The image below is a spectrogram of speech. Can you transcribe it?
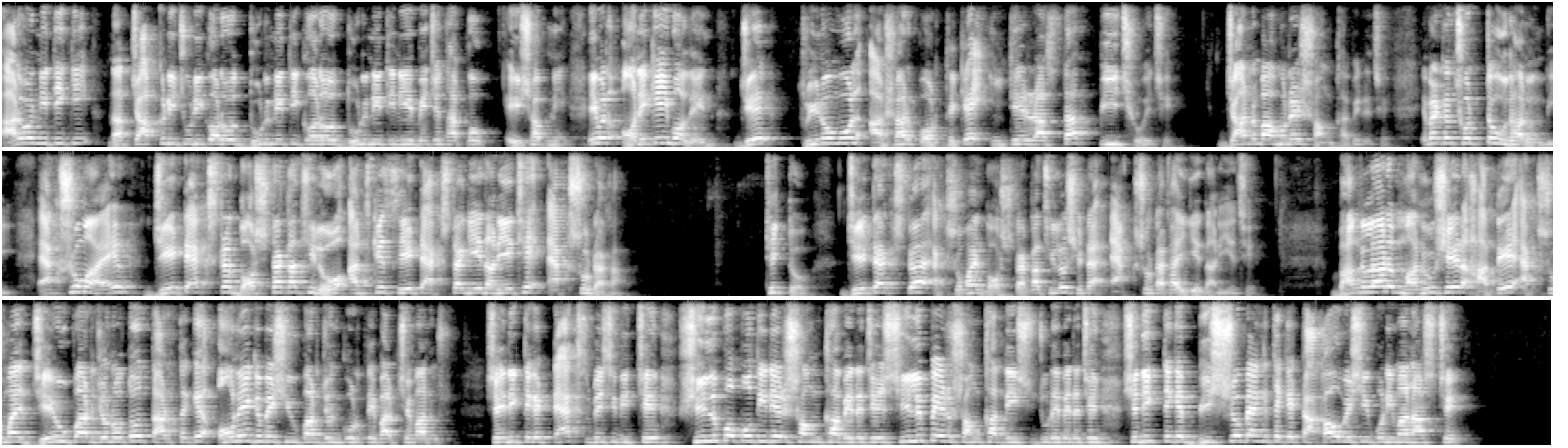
আরও নীতি কি? না, চাকরি চুরি করো, দুর্নীতি করো, দুর্নীতি নিয়ে বেঁচে থাকো, এইসব নিয়ে। এবার অনেকেই বলেন যে, তৃণমূল আসার পর থেকে ইটের রাস্তা পিচ হয়েছে। যানবাহনের সংখ্যা বেড়েছে। এবার একটা ছোট্ট উদাহরণ দিই। একসময় যে ট্যাক্সটা দশ টাকা ছিল, আজকে সে ট্যাক্সটা গিয়ে দাঁড়িয়েছে একশো টাকা। ঠিক তো? যে ট্যাক্সটা একসময় দশ টাকা ছিল, সেটা একশো টাকায় গিয়ে দাঁড়িয়েছে। বাংলার মানুষের হাতে একসময় যে উপার্জন হতো, তার থেকে অনেক বেশি উপার্জন করতে পারছে মানুষ। সেই দিক থেকে ট্যাক্স বেশি দিচ্ছে, শিল্পপতিদের সংখ্যা বেড়েছে, শিল্পের সংখ্যা দেশ জুড়ে বেড়েছে, সেদিক থেকে বিশ্ব ব্যাংক থেকে টাকাও বেশি পরিমাণ আসছে।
